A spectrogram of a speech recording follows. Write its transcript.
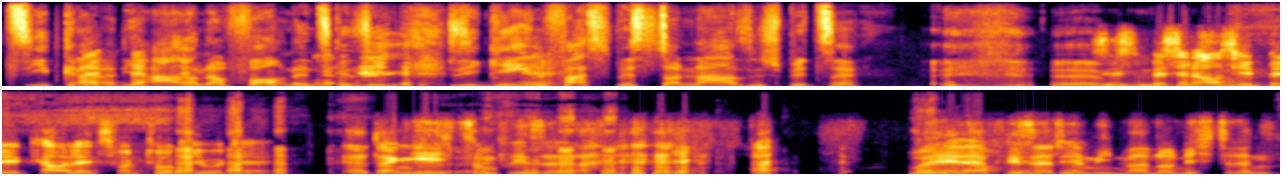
zieht gerade die Haare nach vorne ins Gesicht. Sie gehen fast bis zur Nasenspitze. Ähm, Siehst ein bisschen aus wie Bill Kaulitz von Tokyo Hotel. Ja, dann gehe ich zum Friseur. nee, der Friseurtermin war noch nicht drin.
